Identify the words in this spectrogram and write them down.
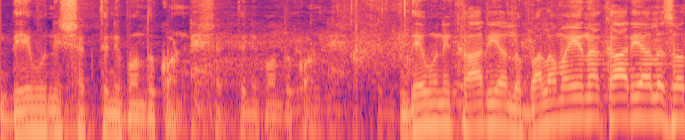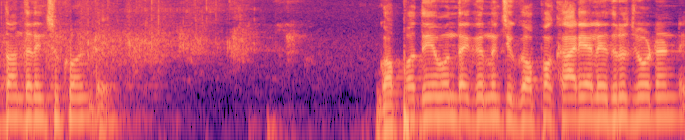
దేవుని శక్తిని పొందుకోండి. శక్తిని పొందుకోండి. దేవుని కార్యాలు బలమైన కార్యాలు స్వతంత్రించుకోండి. గొప్ప దేవుని దగ్గర నుంచి గొప్ప కార్యాలు ఎదురు చూడండి.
